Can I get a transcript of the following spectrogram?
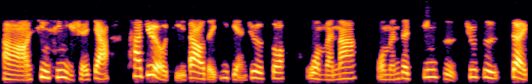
啊性心理学家，他就有提到的一点，就是说我们呢，我们的精子就是在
